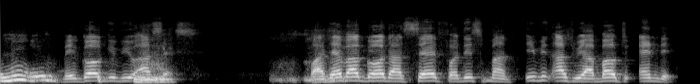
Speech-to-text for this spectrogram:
Amen. may god give you access. Whatever god has said for this month even as we are about to end it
